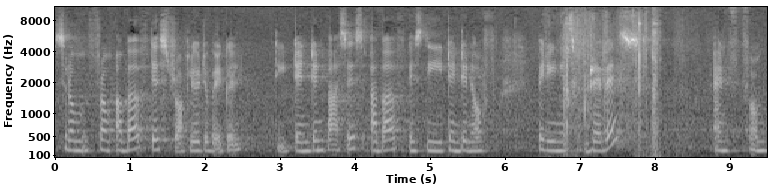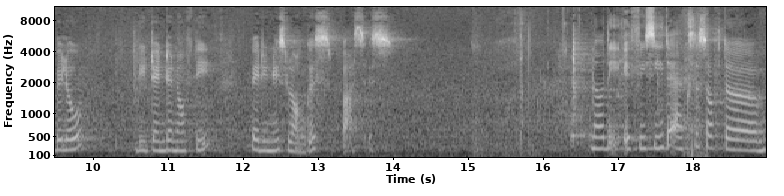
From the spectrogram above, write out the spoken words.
So from, from above this trochlear tubercle the tendon passes. Above is the tendon of peroneus brevis and from below the tendon of the peroneus longus passes. Now the if we see the axis of the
